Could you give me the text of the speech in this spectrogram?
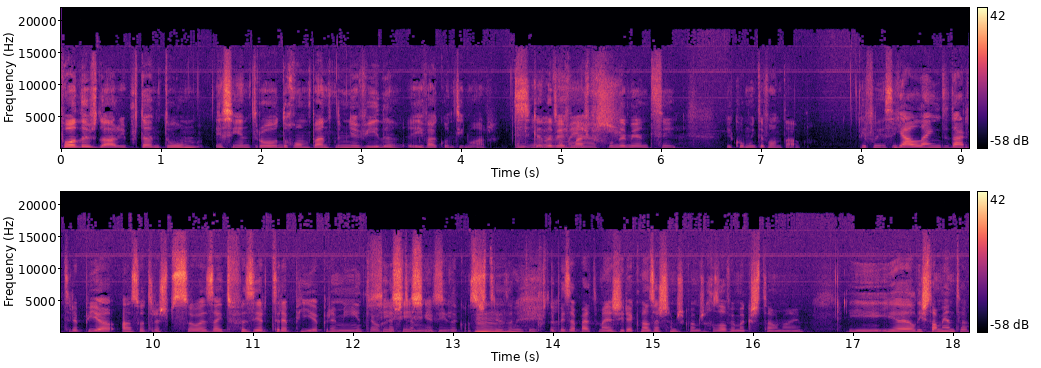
pode ajudar. E, portanto, é assim, entrou derrompante na minha vida e vai continuar. Sim, cada vez mais acho. profundamente, sim. E com muita vontade. E foi assim. E além de dar terapia às outras pessoas, hei de fazer terapia para mim até o Sim, resto sim, da minha sim. vida, com certeza. Muito E depois a parte mais gira é que nós achamos que vamos resolver uma questão, não é? E, e a lista aumenta.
